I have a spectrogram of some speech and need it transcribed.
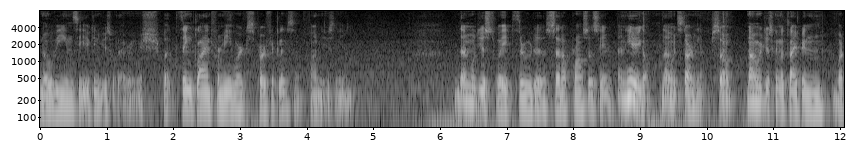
noVNC, you can use whatever you wish. But thin client for me works perfectly, so I'm using it. And then we'll just wait through the setup process here. And here you go. Now it's starting up. So now we're just going to type in what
